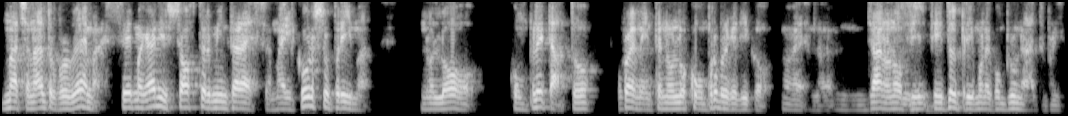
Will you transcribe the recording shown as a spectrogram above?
ma c'è un altro problema, se magari il software mi interessa ma il corso prima non l'ho completato, probabilmente non lo compro perché dico, vabbè, già non ho finito il primo, ne compro un altro. Prima.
